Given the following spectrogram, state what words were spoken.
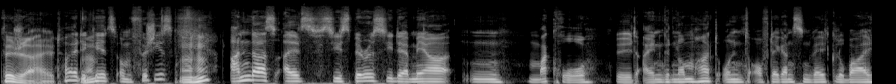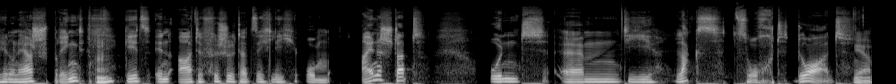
Fische halt. Heute ne? geht's um Fischis. Anders als Seaspiracy, der mehr ein Makrobild eingenommen hat und auf der ganzen Welt global hin und her springt, geht's in Artificial tatsächlich um eine Stadt und ähm, die Lachszucht dort. Ja.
